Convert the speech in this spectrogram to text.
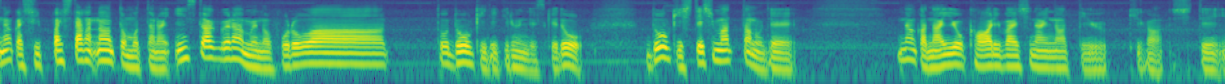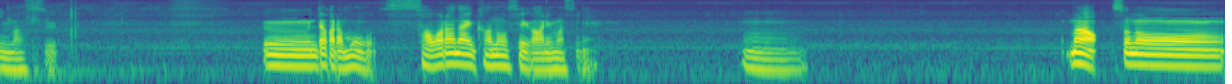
なんか失敗したなと思ったのはインスタグラムのフォロワーと同期できるんですけど同期してしまったのでなんか内容変わり映えしないなっていう気がしています。うーんだからもう触らない可能性がありますね。うん。まあその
